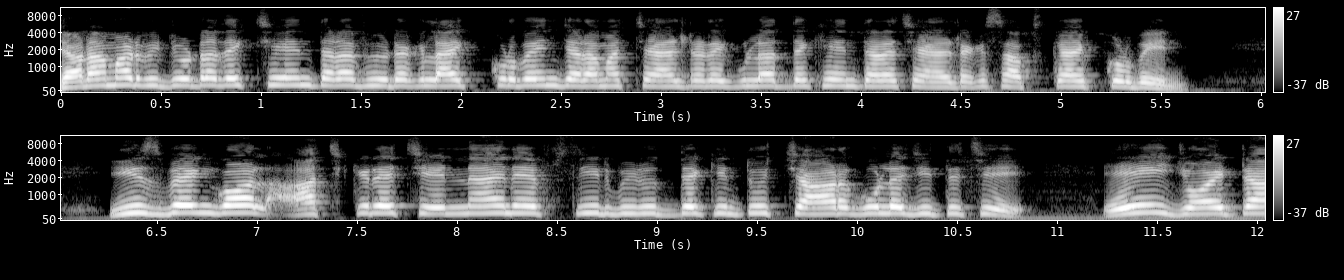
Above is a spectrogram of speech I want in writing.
যারা আমার ভিডিওটা দেখছেন, তারা ভিডিওটাকে লাইক করবেন। যারা আমার চ্যানেলটা রেগুলার দেখেন, তারা চ্যানেলটাকে সাবস্ক্রাইব করবেন। ইস্ট বেঙ্গল আজকের চেন্নাইন এফসির বিরুদ্ধে কিন্তু চার গোলে জিতেছে। এই জয়টা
